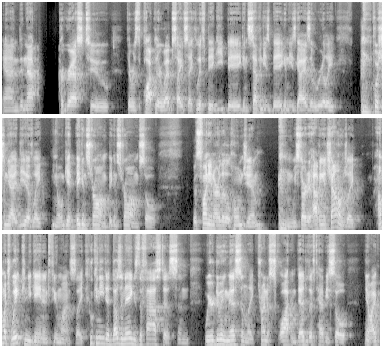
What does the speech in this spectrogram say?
and then that progressed to there was the popular websites like Lift Big, Eat Big, and 70s Big, and these guys that were really pushing the idea of like you know get big and strong, big and strong. So it was funny in our little home gym, we started having a challenge like how much weight can you gain in a few months? Like who can eat a dozen eggs the fastest? And we were doing this and like trying to squat and deadlift heavy. So you know I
